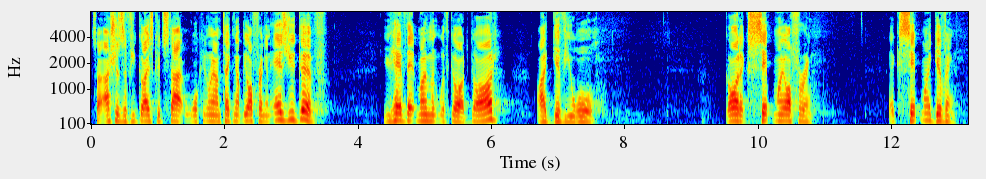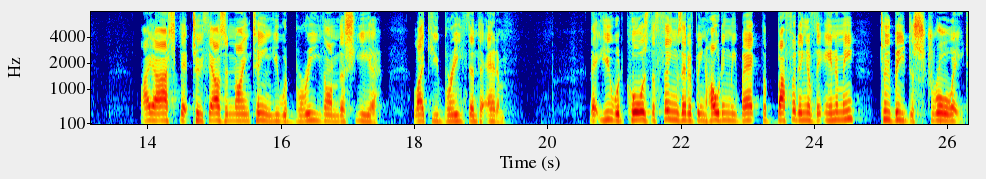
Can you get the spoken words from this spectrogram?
So, ushers, if you guys could start walking around taking up the offering, and as you give, you have that moment with God God, I give you all. God, accept my offering, accept my giving. I ask that 2019 you would breathe on this year like you breathed into Adam. That you would cause the things that have been holding me back, the buffeting of the enemy, to be destroyed.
